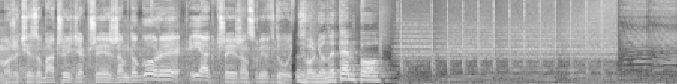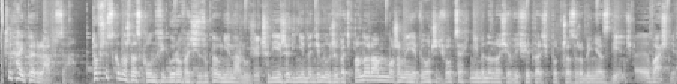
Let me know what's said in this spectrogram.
Możecie zobaczyć, jak przejeżdżam do góry i jak przejeżdżam sobie w dół. zwolnione tempo czy hyperlapsa. To wszystko można skonfigurować zupełnie na luzie, czyli jeżeli nie będziemy używać panoram, możemy je wyłączyć w opcjach i nie będą one się wyświetlać podczas robienia zdjęć. E, właśnie,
